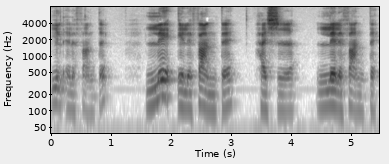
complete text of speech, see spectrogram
，il elefante，le elefante 还是 l'elefante？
